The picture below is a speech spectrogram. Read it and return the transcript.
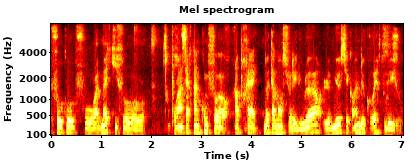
faut, faut admettre qu'il faut, pour un certain confort, après, notamment sur les douleurs, le mieux, c'est quand même de courir tous les jours.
